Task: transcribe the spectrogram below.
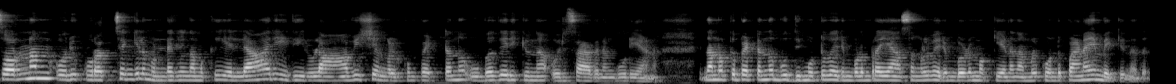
സ്വർണം ഒരു കുറച്ചെങ്കിലും ഉണ്ടെങ്കിൽ നമുക്ക് എല്ലാ രീതിയിലുള്ള ആവശ്യങ്ങൾക്കും പെട്ടെന്ന് ഉപകരിക്കുന്ന ഒരു സാധനം കൂടിയാണ്. നമുക്ക് പെട്ടെന്ന് ബുദ്ധിമുട്ട് വരുമ്പോഴും പ്രയാസങ്ങൾ വരുമ്പോഴും ഒക്കെയാണ് നമ്മൾ കൊണ്ട് പണയം വെക്കുന്നത്.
